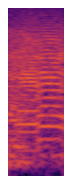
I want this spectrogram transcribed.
now.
